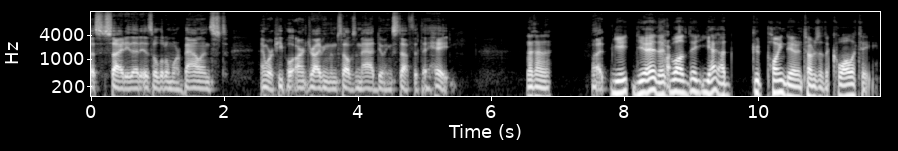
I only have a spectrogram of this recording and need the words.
a society that is a little more balanced and where people aren't driving themselves mad doing stuff that they hate. But yeah, yeah, the, well, the, yeah, a good point there in terms of the quality.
